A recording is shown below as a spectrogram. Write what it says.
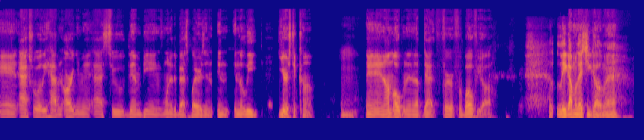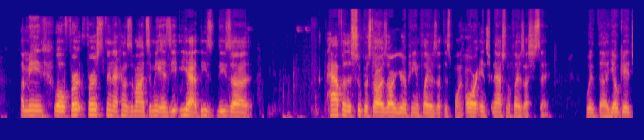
and actually have an argument as to them being one of the best players in in, in the league years to come. Mm. And I'm opening up that for for both y'all. League, I'm gonna let you go, man. I mean, well, first first thing that comes to mind to me is yeah, these these uh half of the superstars are European players at this point, or international players, I should say, with uh, Jokic,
